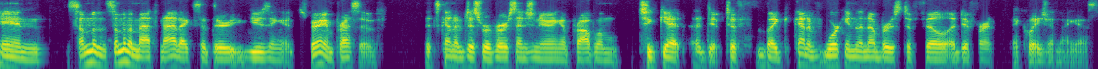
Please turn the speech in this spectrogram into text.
And some of the, some of the mathematics that they're using it's very impressive. It's kind of just reverse engineering a problem to get a dip to like kind of working the numbers to fill a different equation i guess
